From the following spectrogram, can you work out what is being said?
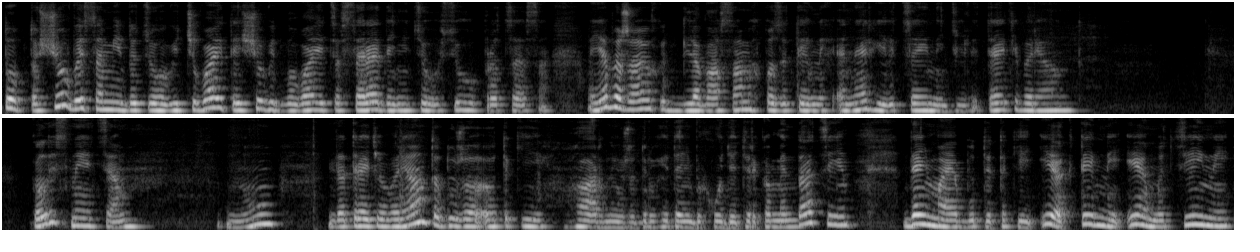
Тобто, що ви самі до цього відчуваєте і що відбувається всередині цього всього процесу. Я бажаю для вас самих позитивних енергій від цієї неділі. Третій варіант. Колесниця. Ну, Для третього варіанту дуже такий гарний вже другий день виходять рекомендації. День має бути такий і активний, і емоційний.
